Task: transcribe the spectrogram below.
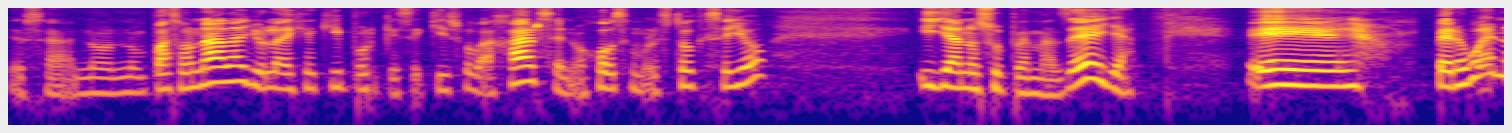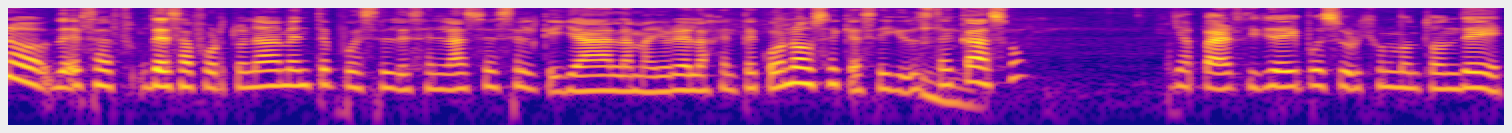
o sea, no, no pasó nada, yo la dejé aquí porque se quiso bajar, se enojó, se molestó, qué sé yo, y ya no supe más de ella. Eh, pero bueno, desafortunadamente pues el desenlace es el que ya la mayoría de la gente conoce, que ha seguido este caso, y a partir de ahí pues surge un montón de,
